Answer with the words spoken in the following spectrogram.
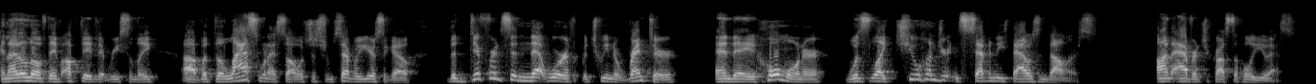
and I don't know if they've updated it recently, uh, but the last one I saw, which is from several years ago, the difference in net worth between a renter and a homeowner was like $270,000 on average across the whole US.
